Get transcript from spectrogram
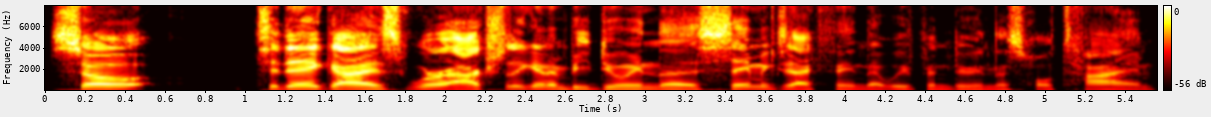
So today, guys, we're actually going to be doing the same exact thing that we've been doing this whole time.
